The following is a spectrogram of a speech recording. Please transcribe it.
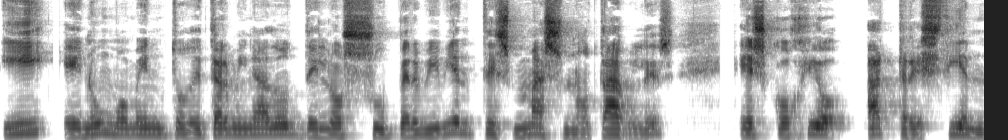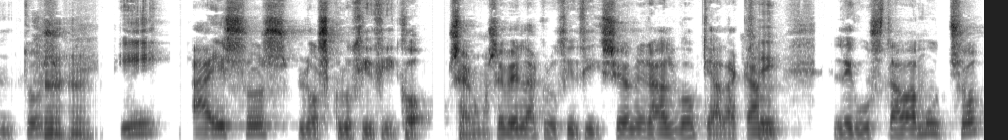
y en un momento determinado de los supervivientes más notables escogió a 300 y a esos los crucificó. O sea, como se ve, la crucifixión era algo que a Lacan le gustaba mucho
